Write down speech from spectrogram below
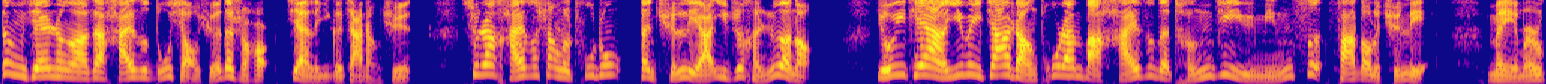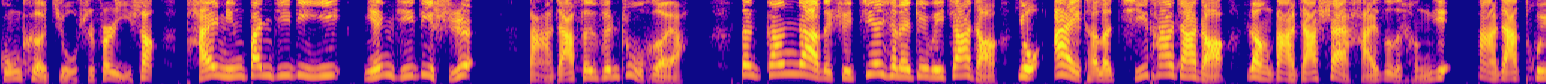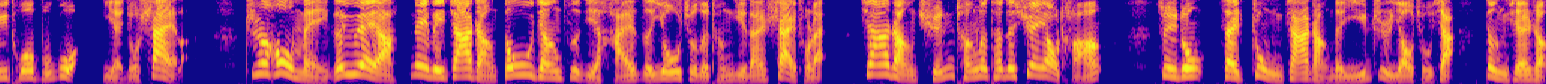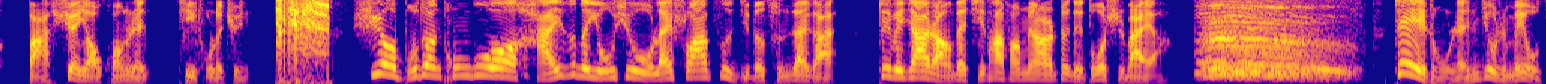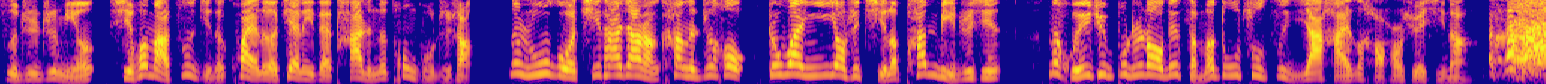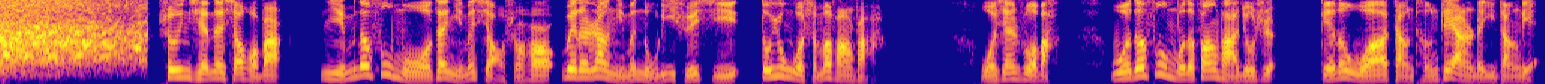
邓先生啊，在孩子读小学的时候建了一个家长群。虽然孩子上了初中，但群里啊一直很热闹。有一天啊，一位家长突然把孩子的成绩与名次发到了群里，每门功课九十分以上，排名班级第一，年级第十，大家纷纷祝贺呀。但尴尬的是，接下来这位家长又艾特了其他家长，让大家晒孩子的成绩，大家推脱不过，也就晒了。之后每个月呀，那位家长都将自己孩子优秀的成绩单晒出来，家长群成了他的炫耀场。最终，在众家长的一致要求下，邓先生把炫耀狂人踢出了群。需要不断通过孩子的优秀来刷自己的存在感，这位家长在其他方面这得多失败呀！这种人就是没有自知之明，喜欢把自己的快乐建立在他人的痛苦之上。那如果其他家长看了之后，这万一要是起了攀比之心，那回去不知道得怎么督促自己家孩子好好学习呢？收音前的小伙伴，你们的父母在你们小时候为了让你们努力学习，都用过什么方法？我先说吧，我的父母的方法就是给了我长成这样的一张脸。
